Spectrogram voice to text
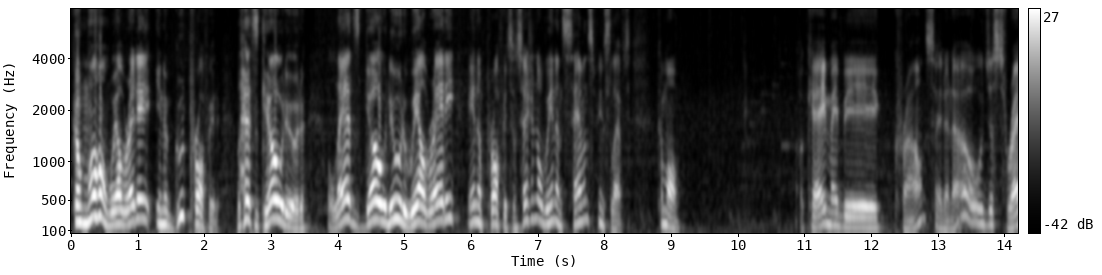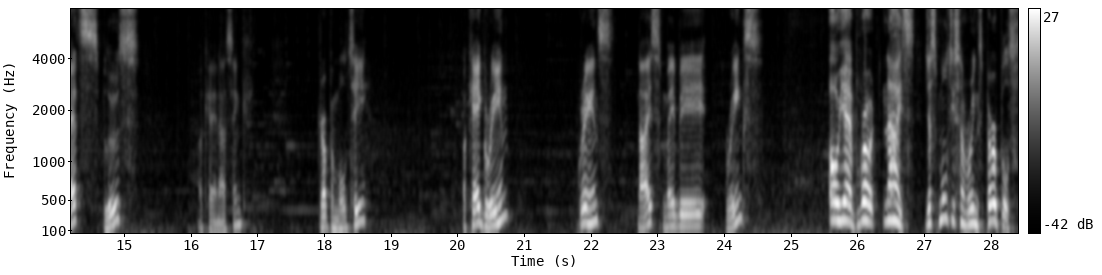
Come on, we already in a good profit. Let's go, dude. Let's go, dude. We already in a profit. Sensational win and 7 spins left. Come on. Okay, maybe crowns? I don't know. Just reds, blues. Okay, nothing. Drop a multi. Okay, green. Greens. Nice. Maybe rings? Oh yeah, bro, nice! Just multi some rings, purples.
